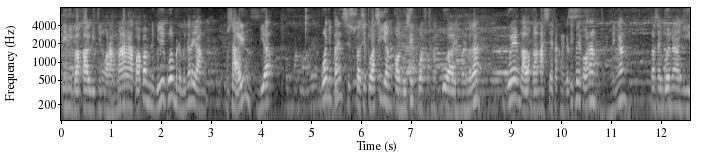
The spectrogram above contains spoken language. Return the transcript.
ini bakal bikin orang marah atau apa. Menurut gue gue bener-bener yang usahain biar gue nyiptain situ- situasi yang kondusif buat sosmed gue yang bener-bener gue nggak nggak ngasih efek negatifnya ke orang. Mendingan kalau saya gue lagi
